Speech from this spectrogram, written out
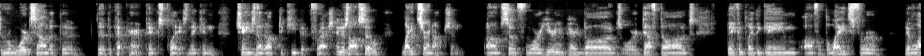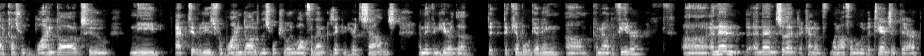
the reward sound that the the, the pet parent picks plays, and they can change that up to keep it fresh. And there's also lights are an option. Um, so for hearing impaired dogs or deaf dogs, they can play the game off of the lights. For we have a lot of customers with blind dogs who need activities for blind dogs, and this works really well for them because they can hear the sounds and they can hear the the, the kibble getting um, coming out of the feeder. Uh, and then and then so that kind of went off on a little bit of a tangent there.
